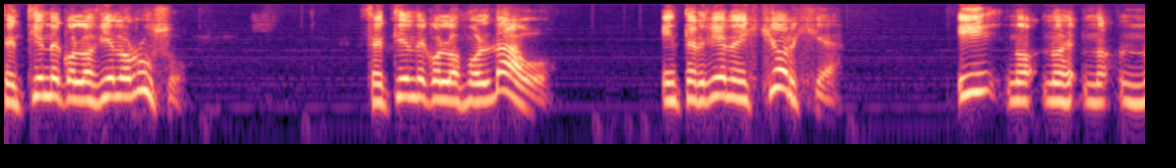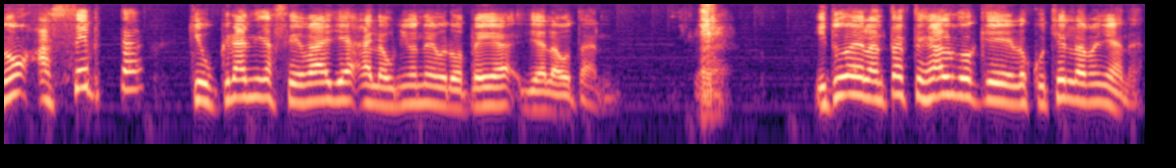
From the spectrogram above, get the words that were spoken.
se entiende con los bielorrusos, se entiende con los moldavos, interviene en Georgia y no, no, acepta que Ucrania se vaya a la Unión Europea y a la OTAN. Y tú adelantaste algo que lo escuché en la mañana.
